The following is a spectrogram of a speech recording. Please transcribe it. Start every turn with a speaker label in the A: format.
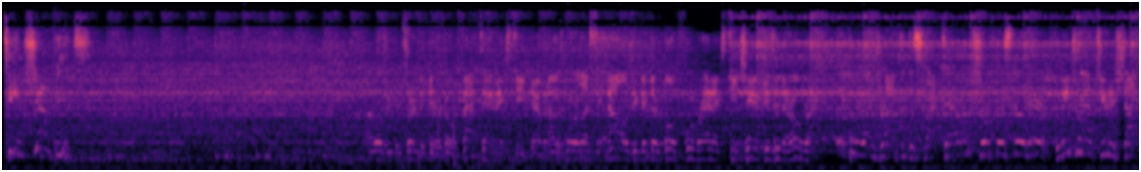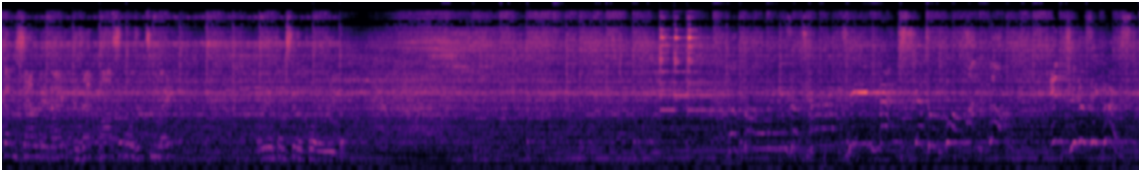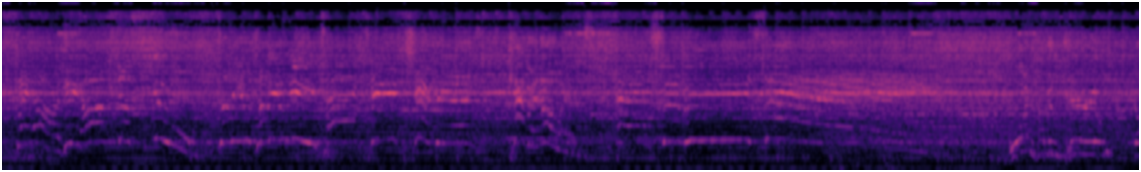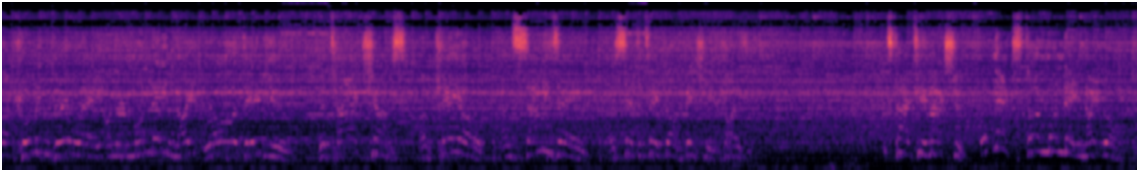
A: Team champions.
B: I wasn't concerned that they were going back to NXT, Kevin. I was more or less acknowledging that they're both former NXT champions in their own right.
A: They could have gotten drafted to SmackDown. I'm sure if they're still here.
B: Can we draft you to Shotgun Saturday night? Is that possible? Is it too late?
A: Only if I'm still in Puerto Rico. What have Imperium got coming their way on their Monday Night Raw debut? The tag champs of KO and Sami Zayn are set to take on Vinci and Kaiser. It's tag team action. Up next on Monday Night Raw.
